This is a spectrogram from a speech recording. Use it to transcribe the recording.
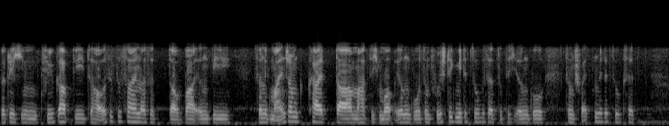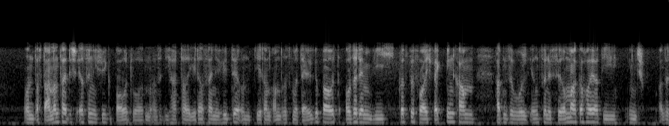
wirklich ein Gefühl gehabt, wie zu Hause zu sein. Also da war irgendwie so eine Gemeinsamkeit da. Man hat sich irgendwo zum Frühstück mit dazugesetzt, hat sich irgendwo zum Schwätzen mit dazugesetzt. Und auf der anderen Seite ist irrsinnig viel gebaut worden. Also die hat da jeder seine Hütte und jeder ein anderes Modell gebaut. Außerdem, wie ich kurz bevor ich weg bin kam, hatten sie wohl irgendeine so Firma geheuert, die in, also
